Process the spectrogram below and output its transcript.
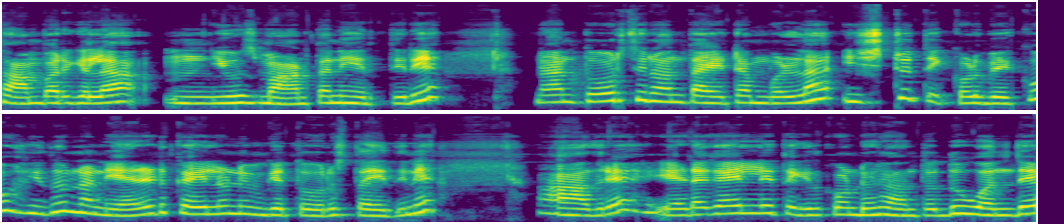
ಸಾಂಬಾರಿಗೆಲ್ಲ ಯೂಸ್ ಮಾಡ್ತಾನೆ ಇರ್ತೀರಿ. ನಾನು ತೋರಿಸಿರೋಂಥ ಐಟಮ್ಗಳನ್ನ ಇಷ್ಟು ತೆಕ್ಕೊಳ್ಬೇಕು. ಇದು ನಾನು ಎರಡು ಕೈಲೂ ನಿಮಗೆ ತೋರಿಸ್ತಾ ಇದ್ದೀನಿ. ಆದರೆ ಎಡಗೈಯಲ್ಲಿ ತೆಗೆದುಕೊಂಡಿರೋ ಅಂಥದ್ದು ಒಂದೇ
